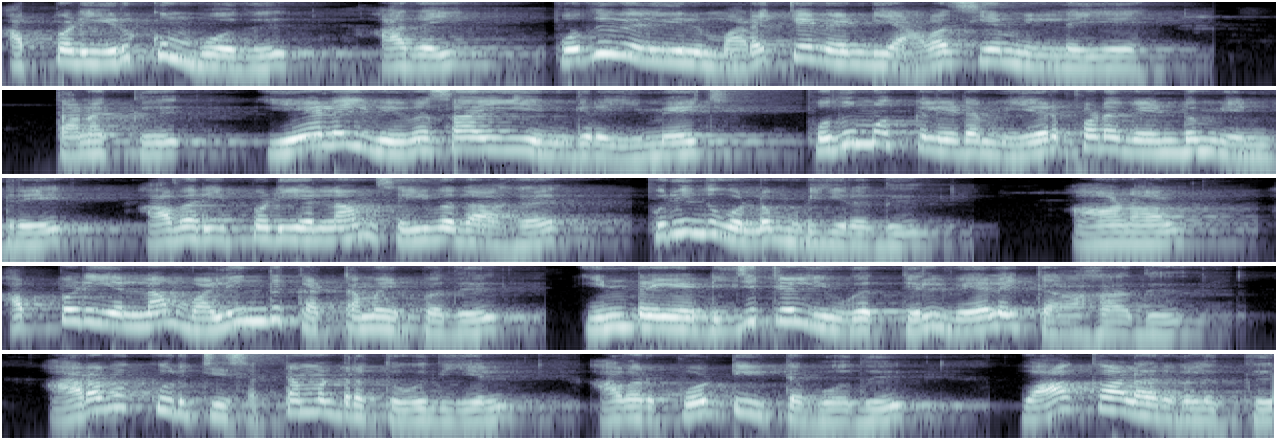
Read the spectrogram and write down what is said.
அப்படி இருக்கும்போது அதை பொதுவெளியில் மறைக்க வேண்டிய அவசியம் இல்லையே. தனக்கு ஏழை விவசாயி என்கிற இமேஜ் பொதுமக்களிடம் ஏற்பட வேண்டும் என்றே அவர் இப்படியெல்லாம் செய்வதாக புரிந்து கொள்ள முடிகிறது. ஆனால் அப்படியெல்லாம் வலிந்து கட்டமைப்பது இன்றைய டிஜிட்டல் யுகத்தில் வேலைக்கு ஆகாது அரவக்குறிச்சி சட்டமன்ற தொகுதியில் அவர் போட்டியிட்ட போது வாக்காளர்களுக்கு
